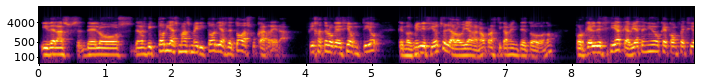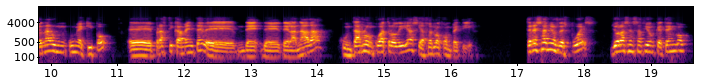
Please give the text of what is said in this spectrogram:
y de las, de, los, de las victorias más meritorias de toda su carrera. Fíjate lo que decía un tío que en 2018 ya lo había ganado prácticamente todo, ¿no? Porque él decía que había tenido que confeccionar un, equipo eh, prácticamente de, de la nada juntarlo en cuatro días y hacerlo competir. Tres años después, yo la sensación que tengo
